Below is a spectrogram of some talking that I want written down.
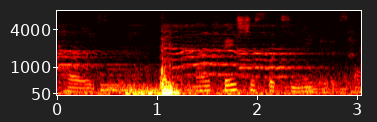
because my face just looks naked as hell.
